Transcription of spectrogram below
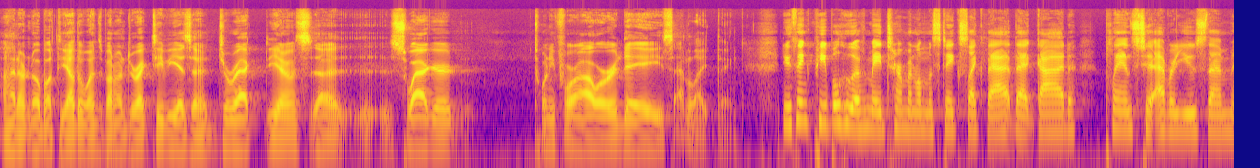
I don't know about the other ones, but on DirecTV has a direct, you know, it's, uh, Swaggart 24 hour a day satellite thing. Do you think people who have made terminal mistakes like that, that God plans to ever use them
